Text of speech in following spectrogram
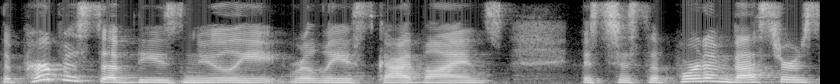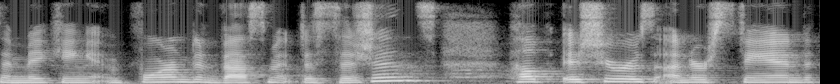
The purpose of these newly released guidelines is to support investors in making informed investment decisions, help issuers understand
